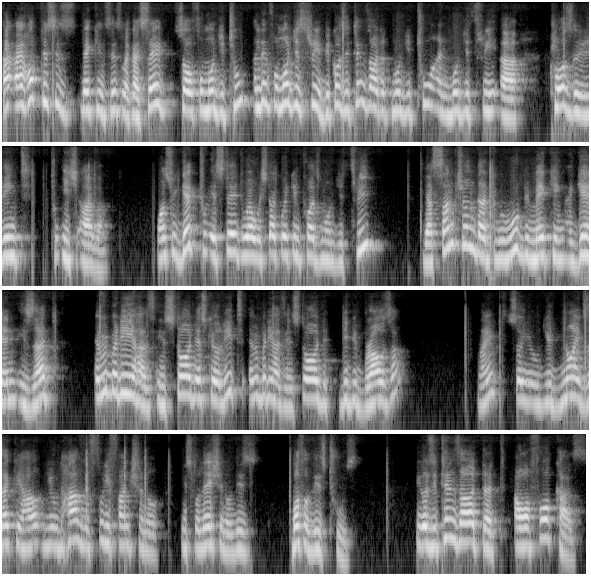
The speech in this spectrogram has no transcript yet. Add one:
I, I, hope this is making sense, like I said, so for module two, and then for module three, because it turns out that module two and module three are closely linked to each other. Once we get to a stage where we start working towards module three, the assumption that we will be making again is that everybody has installed SQLite, everybody has installed DB browser, right? So you, you'd know exactly how, you'd have a fully functional installation of these, both of these tools. Because it turns out that our focus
